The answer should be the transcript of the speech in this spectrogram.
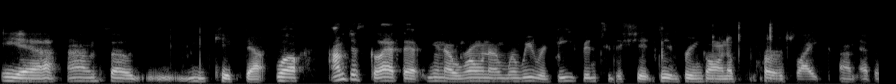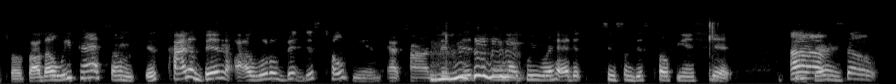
Yeah. Um. So you kicked out. Well, I'm just glad that you know Rona, when we were deep into the shit, didn't bring on a purge like um, episodes. Although we've had some, it's kind of been a little bit dystopian at times. It did seem like we were headed to some dystopian shit. Um, sure. So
